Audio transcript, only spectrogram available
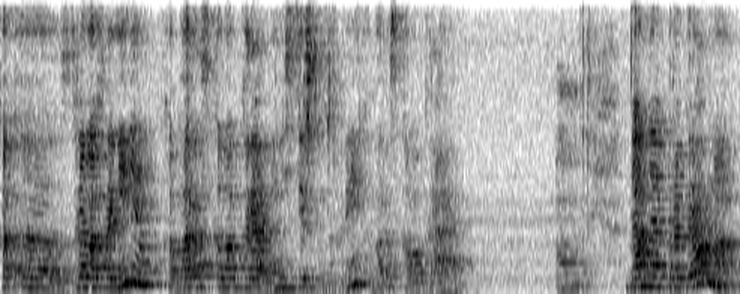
э, здравоохранением Хабаровского края, Министерством здравоохранения Хабаровского края. Данная программа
